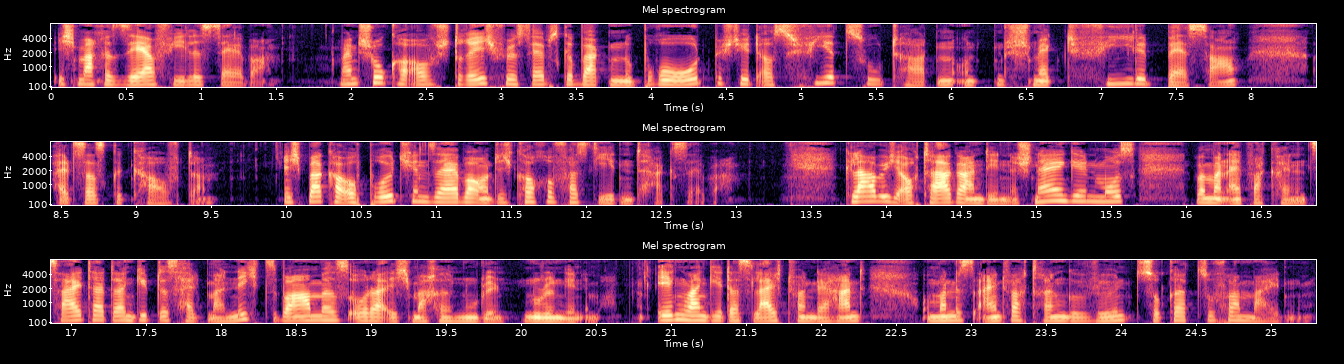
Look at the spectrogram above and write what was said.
Ich mache sehr vieles selber. Mein Schokoaufstrich für selbstgebackene Brot besteht aus vier Zutaten und schmeckt viel besser als das gekaufte. Ich backe auch Brötchen selber und ich koche fast jeden Tag selber. Klar habe ich auch Tage, an denen es schnell gehen muss, weil man einfach keine Zeit hat. Dann gibt es halt mal nichts Warmes oder ich mache Nudeln. Nudeln gehen immer. Irgendwann geht das leicht von der Hand und man ist einfach dran gewöhnt, Zucker zu vermeiden.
